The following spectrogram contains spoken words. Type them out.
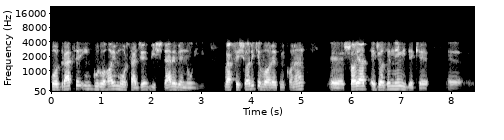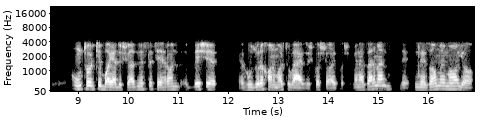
قدرت این گروه های مرتجع بیشتر به نوعی و فشاری که وارد می‌کنن شاید اجازه نمیده که اونطور که باید و شاید مثل تهران بشه حضور خانم رو تو ورزشگاه شاهد باشیم. به نظر من نظام ما یا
